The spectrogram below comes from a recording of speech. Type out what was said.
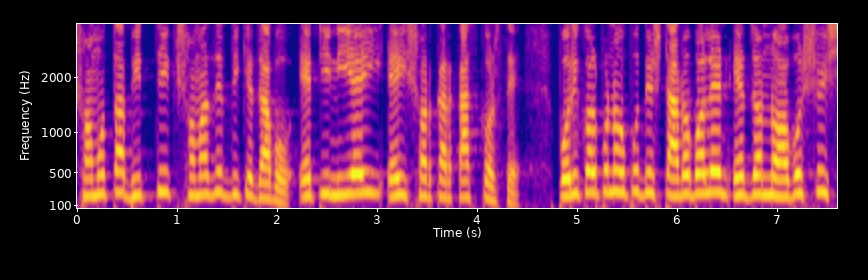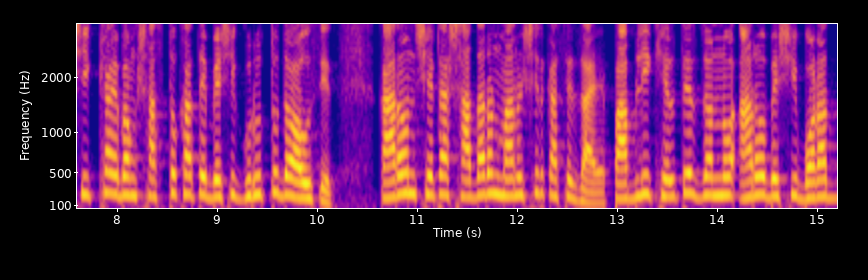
সমতা ভিত্তিক সমাজের দিকে যাব। এটি নিয়েই এই সরকার কাজ করছে। পরিকল্পনা উপদেষ্টা আরও বলেন এর জন্য অবশ্যই শিক্ষা এবং স্বাস্থ্য খাতে বেশি গুরুত্ব দেওয়া উচিত, কারণ সেটা সাধারণ মানুষের কাছে যায়। পাবলিক হেলথের জন্য আরও বেশি বরাদ্দ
